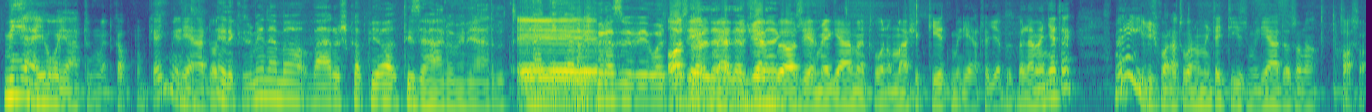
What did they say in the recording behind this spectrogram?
milyen jól jártunk, mert kaptunk egy milliárdot. Érdekes, miért nem a város kapja a 13 milliárdot? É, amikor az ővé volt azért, a mert a zsebbe azért még elment volna másik két milliárd, hogy ebbe belemenjetek, mert így is maradt volna, mint egy 10 milliárd azon a haszon.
